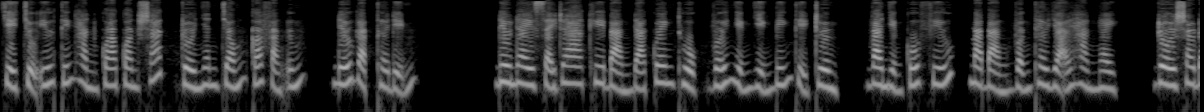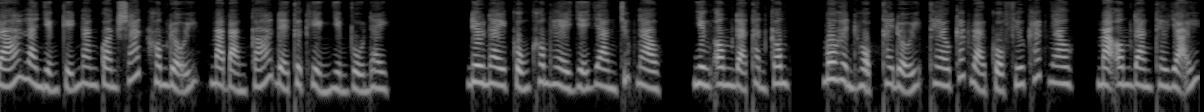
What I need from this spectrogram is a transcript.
chỉ chủ yếu tiến hành qua quan sát rồi nhanh chóng có phản ứng nếu gặp thời điểm. Điều này xảy ra khi bạn đã quen thuộc với những diễn biến thị trường và những cổ phiếu mà bạn vẫn theo dõi hàng ngày. Rồi sau đó là những kỹ năng quan sát không đổi mà bạn có để thực hiện nhiệm vụ này. Điều này cũng không hề dễ dàng chút nào, nhưng ông đã thành công. Mô hình hộp thay đổi theo các loại cổ phiếu khác nhau mà ông đang theo dõi.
